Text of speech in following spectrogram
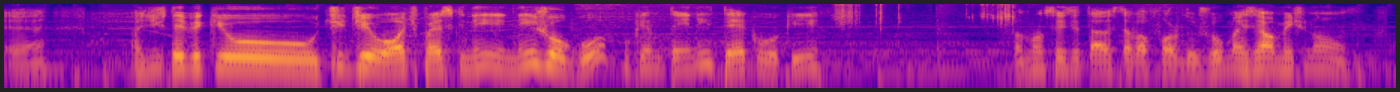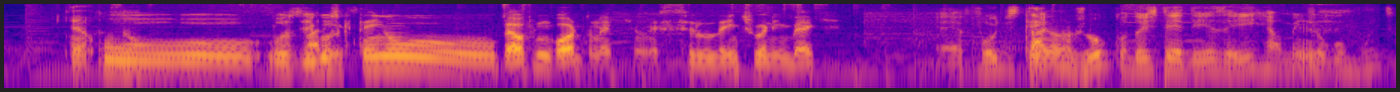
É. A gente teve aqui o TJ Watt, parece que nem, nem jogou, porque não tem nem tackle aqui. Eu não sei se tava- estava fora do jogo, mas realmente não. É, o, os Eagles que tem o Melvin Gordon, né? Que é um excelente running back. É, foi o destaque Tem, no jogo, com dois TDs aí, realmente Isso. jogou muito.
